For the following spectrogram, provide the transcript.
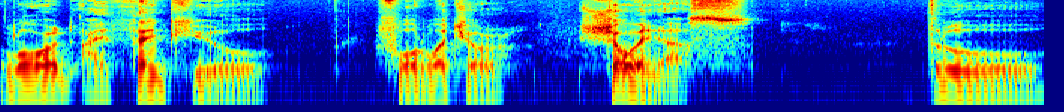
Lord, I thank you for what you're showing us through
